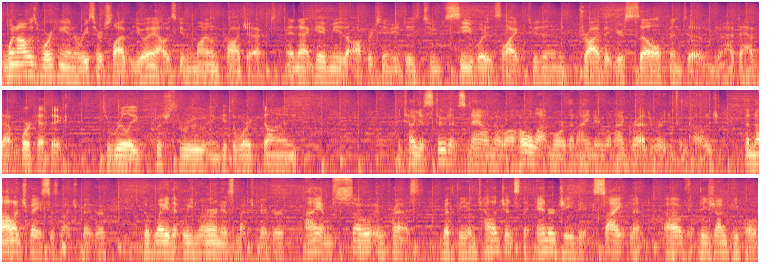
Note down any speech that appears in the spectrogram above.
When I was working in a research lab at UA, I was given my own project, and that gave me the opportunity to, to see what it's like to then drive it yourself and to you know, have to have that work ethic to really push through and get the work done. I tell you, students now know a whole lot more than I knew when I graduated from college. The knowledge base is much bigger the way that we learn is much bigger. I am so impressed with the intelligence, the energy, the excitement of these young people.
